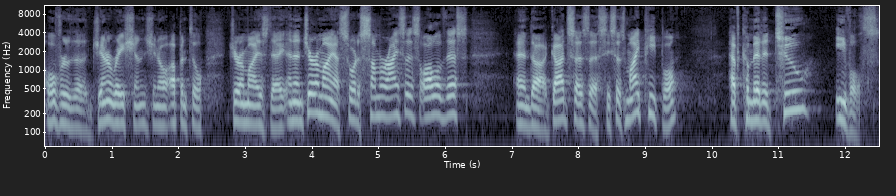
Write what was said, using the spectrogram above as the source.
over the generations, you know, up until Jeremiah's day. And then Jeremiah sort of summarizes all of this. And uh, God says this He says, My people have committed two evils.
